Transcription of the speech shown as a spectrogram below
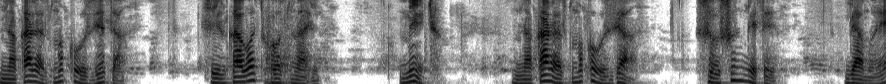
नकारात्मक ऊर्जेचा शिरकावत होत नाही. मीठ नकारात्मक ऊर्जा शोषून घेते. यामुळे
